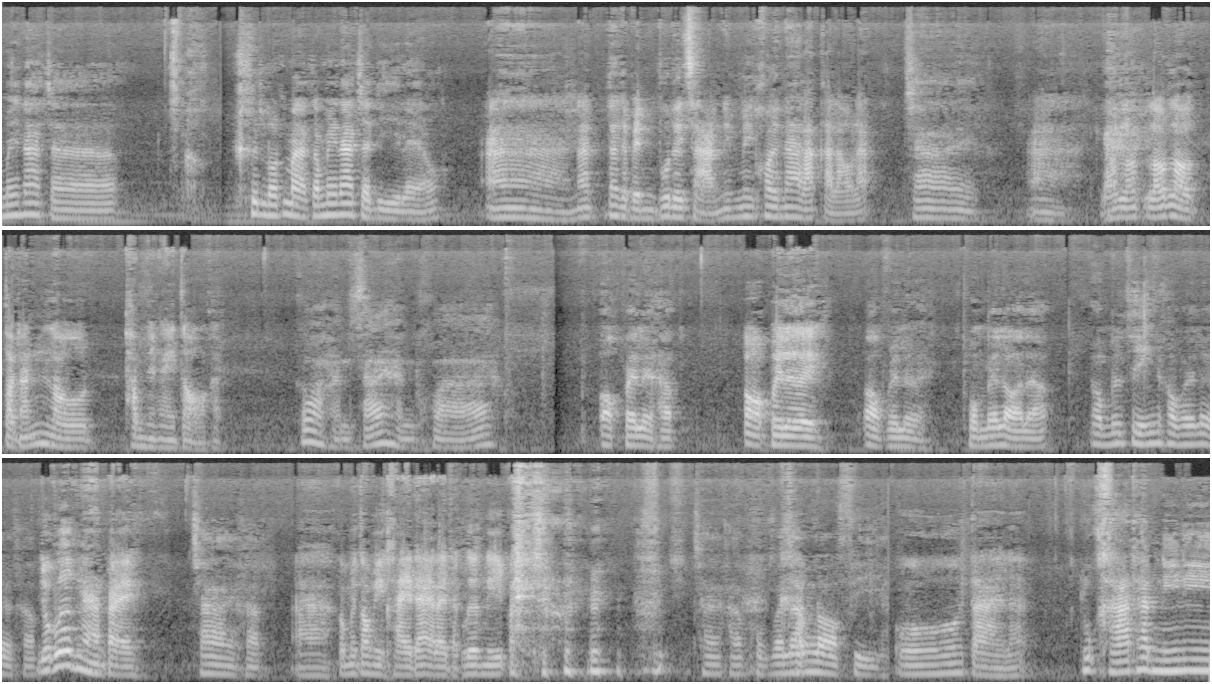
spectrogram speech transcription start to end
ไม่น่าจะขึ้นรถมาก็ไม่น่าจะดีแล้ว อ่าน่าน่าจะเป็นผู้โดยสารที่ไม่ค่อยน่ารักกับเราละใช่ อ่า แล้วแล้วแล้วเราตอนนั้นเราทำยังไงต่อครับ ก็หันซ้ายหันขวา ออกไปเลยครับ ออกไปเลย ออกไปเลย ผมไม่รอแล้วเอาไปทิ้งเขาไว้เลยครับ ยกเลิกงานไป ใช่ครับ อ่า ก็ไม่ต้องมีใครได้อะไรจากเรื่องนี้ไป ใช่ครับ ผมก็นั่งรอฟรีโอ้ตายละลูกค้าท่านนี้นี่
